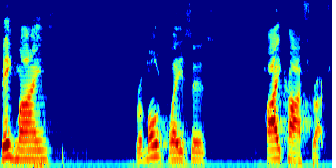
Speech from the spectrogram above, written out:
Big mines, remote places, high cost structure.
